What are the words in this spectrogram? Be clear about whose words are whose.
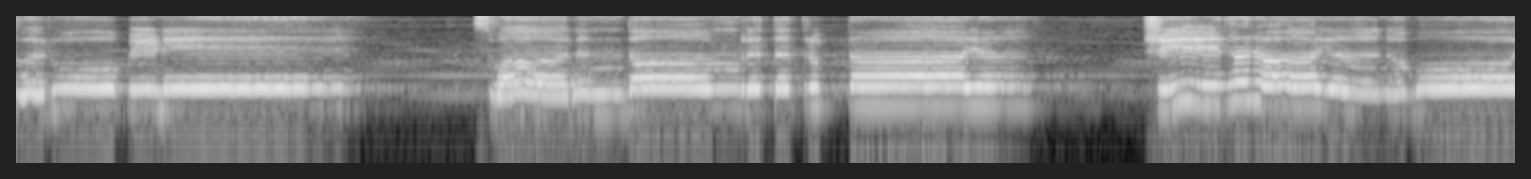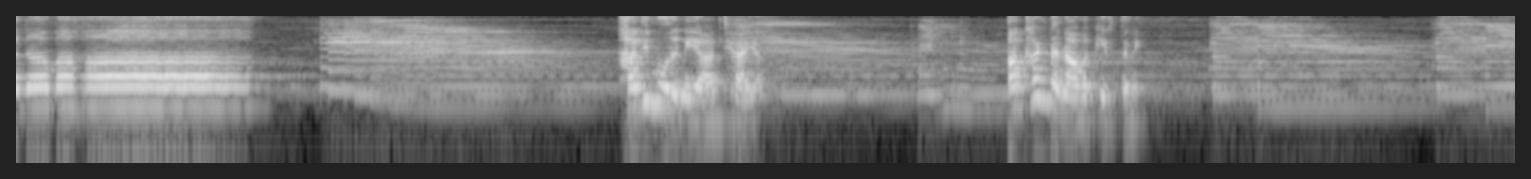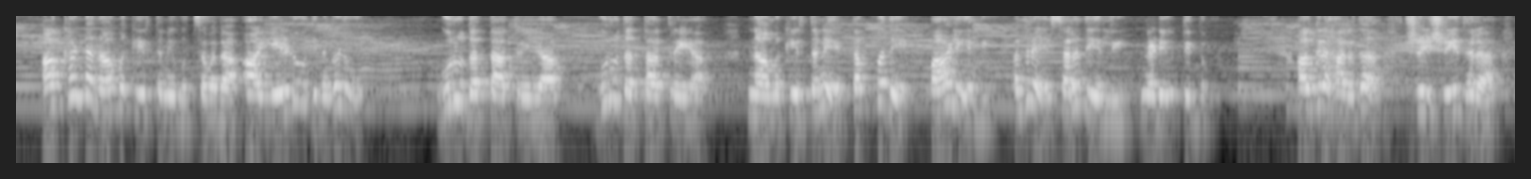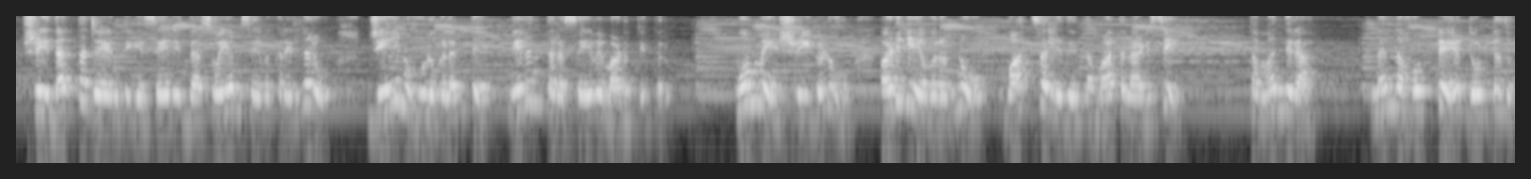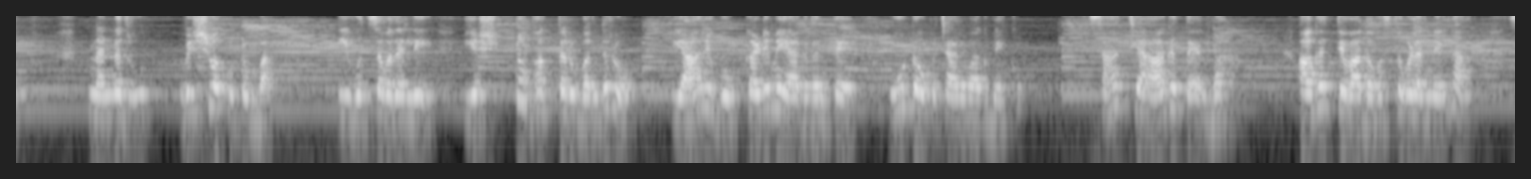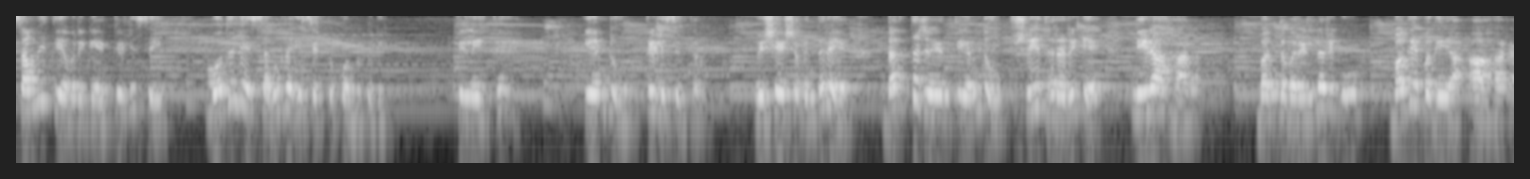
Speaker 1: सत्यधर्मस्वरूपिणे स्वानन्दामृततृप्ताय श्रीधराय नमो नमः ಹದಿಮೂರನೆಯ ಅಧ್ಯಾಯ ಅಖಂಡ ನಾಮ ಅಖಂಡ ನಾಮ ಕೀರ್ತನೆ ಉತ್ಸವದ ಆ ಏಳು ದಿನಗಳು ಗುರು ದತ್ತಾತ್ರೇಯ ಗುರು ದತ್ತಾತ್ರೇಯ ನಾಮಕೀರ್ತನೆ ತಪ್ಪದೆ ಪಾಳಿಯಲ್ಲಿ, ಅಂದರೆ ಸರದಿಯಲ್ಲಿ ನಡೆಯುತ್ತಿದ್ದವು. ಅಗ್ರಹಾರದ ಶ್ರೀ ಶ್ರೀಧರ, ಶ್ರೀ ದತ್ತ ಜಯಂತಿಗೆ ಸೇರಿದ್ದ ಸ್ವಯಂ ಸೇವಕರೆಲ್ಲರೂ ಜೇನು ಹುಳುಗಳಂತೆ ನಿರಂತರ ಸೇವೆ ಮಾಡುತ್ತಿದ್ದರು. ಒಮ್ಮೆ ಶ್ರೀಗಳು ಅಡುಗೆಯವರನ್ನು ವಾತ್ಸಲ್ಯದಿಂದ ಮಾತನಾಡಿಸಿ, ತಮ್ಮಂದಿರ, ನನ್ನ ಹೊಟ್ಟೆ ದೊಡ್ಡದು. ನನ್ನದು ವಿಶ್ವ ಕುಟುಂಬ. ಈ ಉತ್ಸವದಲ್ಲಿ ಎಷ್ಟು ಭಕ್ತರು ಬಂದರೂ ಯಾರಿಗೂ ಕಡಿಮೆಯಾಗದಂತೆ ಊಟೋಪಚಾರವಾಗಬೇಕು. ಸಾಧ್ಯ ಆಗತ್ತೆ ಅಲ್ವಾ? ಅಗತ್ಯವಾದ ವಸ್ತುಗಳನ್ನೆಲ್ಲ ಸಮಿತಿಯವರಿಗೆ ತಿಳಿಸಿ ಮೊದಲೇ ಸಂಗ್ರಹಿಸಿಟ್ಟುಕೊಂಡು ಬಿಡಿ. ತಿಳಿಯಿತೆ? ಎಂದು ತಿಳಿಸಿದ್ದರು. ವಿಶೇಷವೆಂದರೆ ದತ್ತ ಜಯಂತಿಯಂದು ಶ್ರೀಧರರಿಗೆ ನಿರಾಹಾರ. ಬಂದವರೆಲ್ಲರಿಗೂ ಬಗೆ ಬಗೆಯ ಆಹಾರ.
